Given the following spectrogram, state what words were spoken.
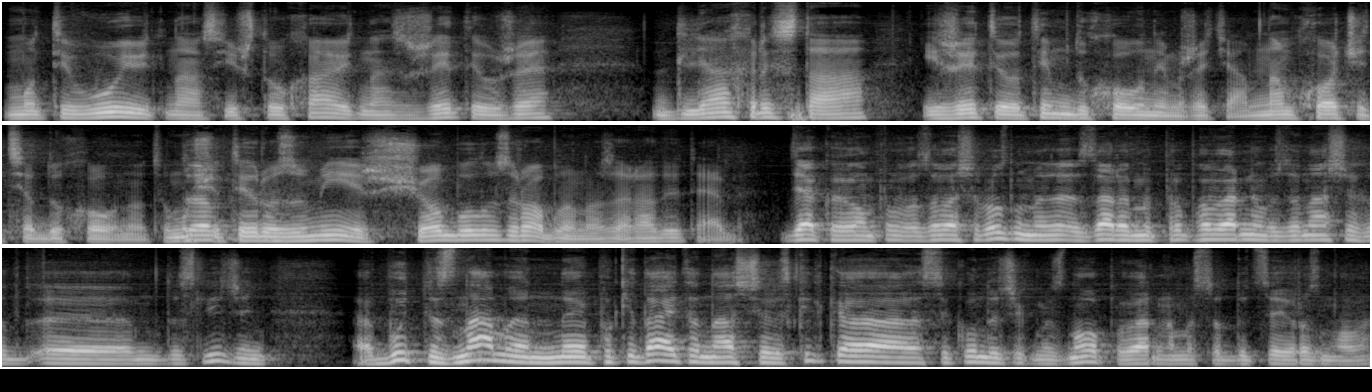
мотивують нас і штовхають нас жити вже для Христа і жити отим духовним життям. Нам хочеться духовно, тому Дякую. що ти розумієш, що було зроблено заради тебе. Дякую вам за ваші роздуми. Зараз ми повернемось до наших е, досліджень. Е, Будьте з нами, не покидайте нас. Через кілька секундочок ми знову повернемося до цієї розмови.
